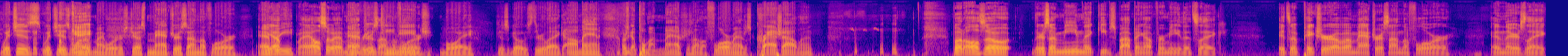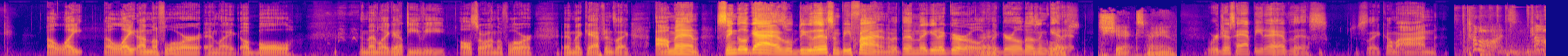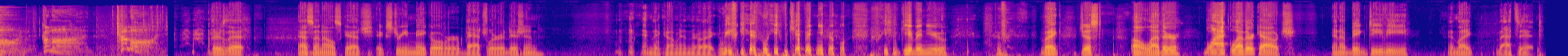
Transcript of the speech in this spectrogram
which is which is one of my worst. Just mattress on the floor. Every yep. I also have every mattress on the floor. teenage boy just goes through like, oh man, I'm just gonna put my mattress on the floor, man, I just crash out, man. But also, there's a meme that keeps popping up for me that's like, it's a picture of a mattress on the floor, and there's like a light, a light on the floor, and like a bowl, and then like Yep. a TV also on the floor, and the caption's like, "Oh man, single guys will do this and be fine, but then they get a girl, and the girl doesn't get it. Chicks, man. We're just happy to have this." Just like, come on. Come on! Come on! Come on! Come on! There's that SNL sketch, Extreme Makeover Bachelor Edition. and they come in, they're like, "We've gi- we've given you, we've given you, like just a leather, black leather couch, and a big TV, and like that's it."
